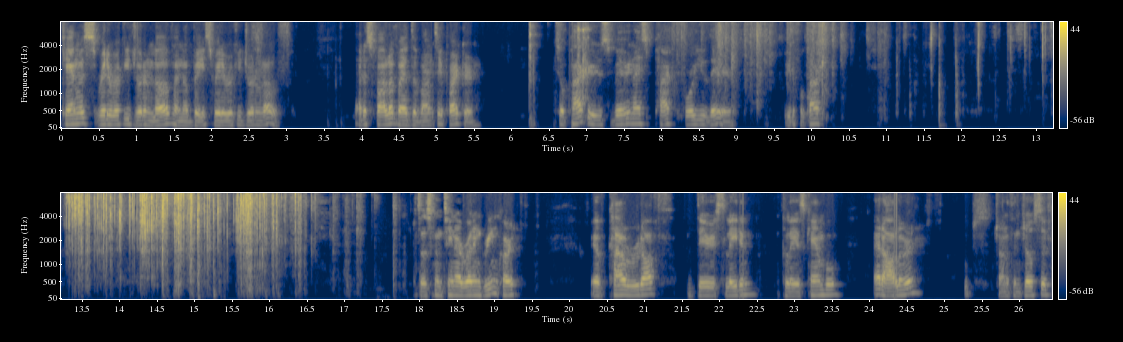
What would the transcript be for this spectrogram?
Canvas, rated rookie Jordan Love, and a base rated rookie Jordan Love. That is followed by DeVante Parker. So Packers, very nice pack for you there. Beautiful pack. So let's contain our red and green card. We have Kyle Rudolph, Darius Slayton, Calais Campbell, Ed Oliver, oops, Jonathan Joseph.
